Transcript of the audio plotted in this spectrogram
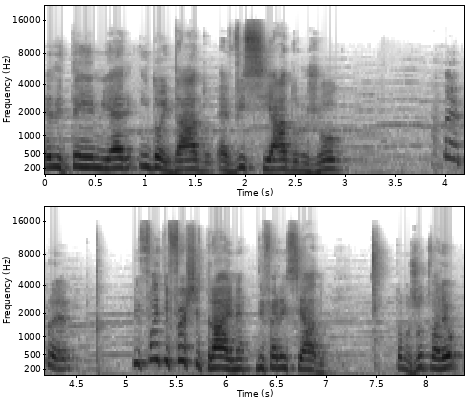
Ele tem ML endoidado, é viciado no jogo. Aí pra ele. E foi de first try, né? Diferenciado. Tamo junto, valeu.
